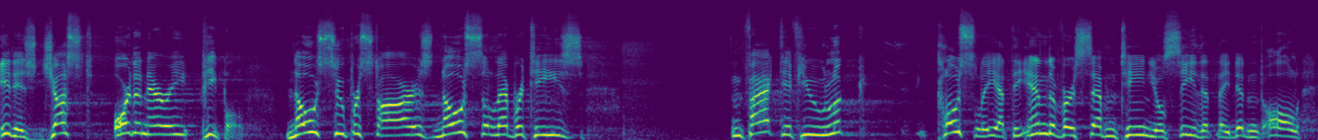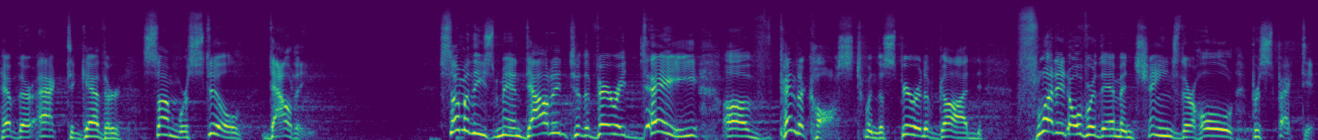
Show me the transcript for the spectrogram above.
It is just ordinary people. No superstars, no celebrities. In fact, if you look closely at the end of verse 17, you'll see that they didn't all have their act together. Some were still doubting. Some of these men doubted to the very day of Pentecost when the Spirit of God flooded over them and changed their whole perspective.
